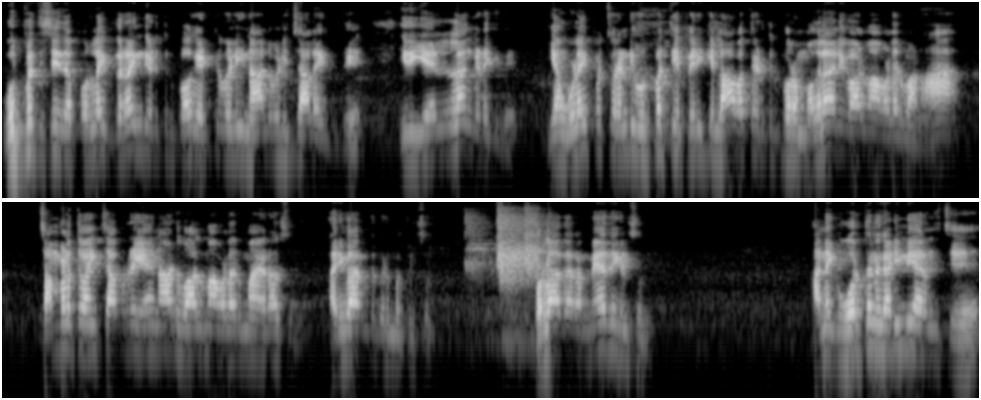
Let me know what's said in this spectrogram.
உற்பத்தி செய்த பொருளை விரைந்து எடுத்துட்டு போக எட்டு வழி நாலு வழி சாலை இருக்குது. இது எல்லாம் கிடைக்குது. என் உழைப்பை சுரண்டி உற்பத்தியை பெருக்கி லாபத்தை எடுத்துட்டு போற முதலாளி வாழ்மா வளருவானா? சம்பளத்தை வாங்கி சாப்பிடுற ஏன் நாடு வாழ்மா வளருமா? யாராவது சொல்லு. அறிவார்ந்த பெருமக்கள் சொல்லு. பொருளாதார மேதைகள் சொல்லு. அன்னைக்கு ஒருத்தனுக்கு அடிமையா இருந்துச்சு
